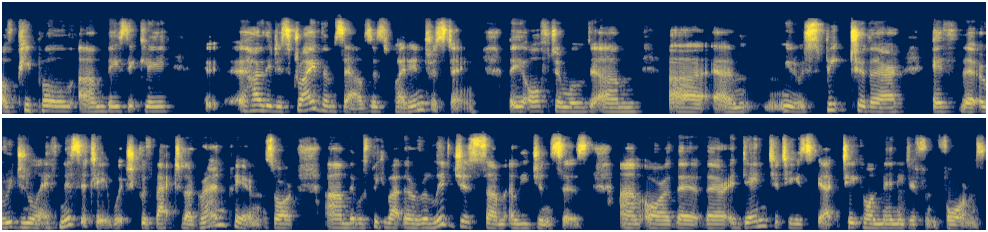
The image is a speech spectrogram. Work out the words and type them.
of people um, basically how they describe themselves is quite interesting. They often will, um, uh, um, you know, speak to their eth- the original ethnicity, which goes back to their grandparents, or um, they will speak about their religious um, allegiances, um, or the, their identities take on many different forms.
